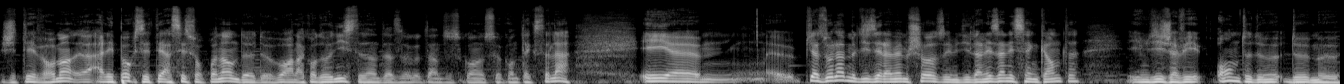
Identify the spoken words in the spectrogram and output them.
J'étais vraiment, à l'époque, c'était assez surprenant de, de voir un accordoniste dans, dans ce, dans ce con- ce contexte-là. Et euh, Piazzolla me disait la même chose. Il me dit, dans les années 50, il me dit, j'avais honte de, de me...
